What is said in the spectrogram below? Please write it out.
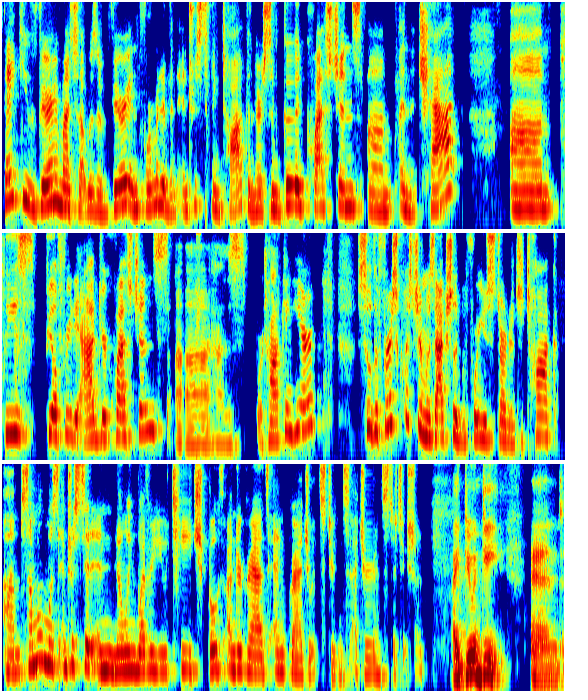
Thank you very much. That was a very informative and interesting talk, and there's some good questions um, in the chat. Um, please feel free to add your questions uh, as we're talking here. So the first question was actually before you started to talk, um, someone was interested in knowing whether you teach both undergrads and graduate students at your institution. I do indeed. And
